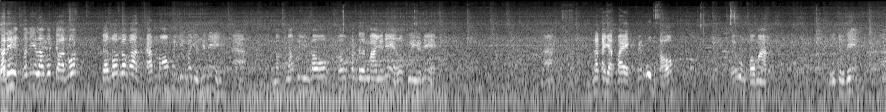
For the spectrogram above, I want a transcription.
ตอนนี้ตอนนี้เราก็จอดรถจอดรถแล้วก็ถามน้องผู้หญิงเขาอยู่ที่นี่อ่าน้องผู้หญิงเขาเขาเขาเดินมาอยู่นี่เราคุยอยู่นี่อ่าแล้วก็อยากไปไปอุ้มเขาไปอุ้มเขามาดูจุดนี้อ่า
